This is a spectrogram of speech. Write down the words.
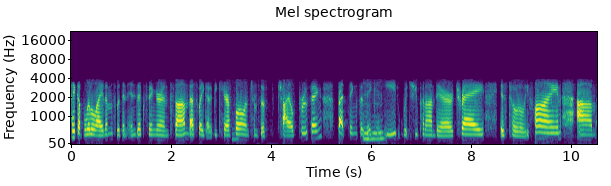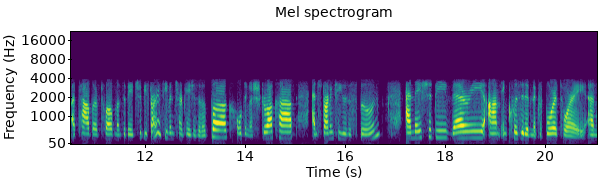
pick up little items with an index finger and thumb. That's why you got to be careful in terms of child proofing. But things that they can Mhm. eat, which you put on their tray, is totally fine. Um, a toddler of 12 months of age should be starting to even turn pages of a book, holding a straw cup, and starting to use a spoon. And they should be very um, inquisitive and exploratory, and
